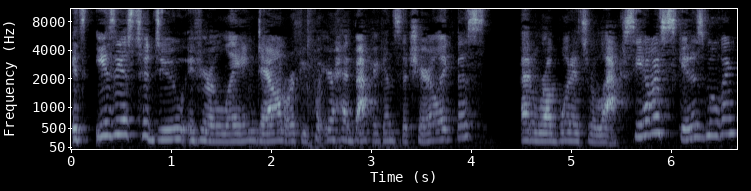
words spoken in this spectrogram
It's easiest to do if you're laying down or if you put your head back against the chair like this and rub when it's relaxed. See how my skin is moving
